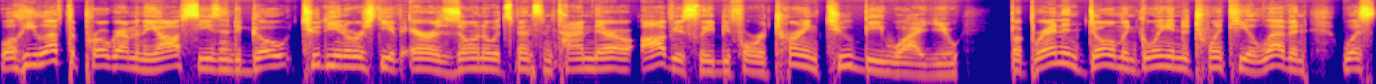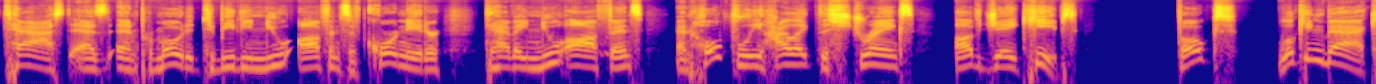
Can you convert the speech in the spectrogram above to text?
Well, he left the program in the offseason to go to the University of Arizona, would spend some time there, obviously, before returning to BYU. But Brandon Doman, going into 2011, was tasked as and promoted to be the new offensive coordinator to have a new offense and hopefully highlight the strengths of Jake Heaps. Folks, looking back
